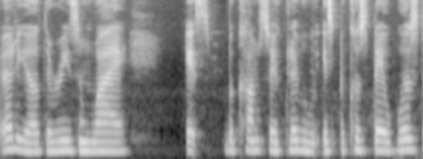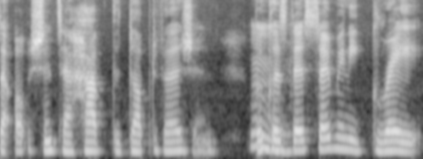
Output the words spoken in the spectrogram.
earlier, the reason why it's become so global is because there was that option to have the dubbed version because mm. there's so many great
